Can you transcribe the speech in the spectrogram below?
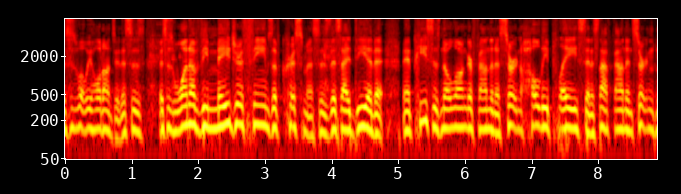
This is what we hold on to. This is, this is one of the major themes of Christmas is this idea that, man, peace is no longer found in a certain holy place and it's not found in certain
